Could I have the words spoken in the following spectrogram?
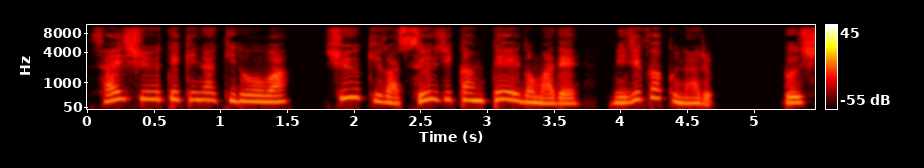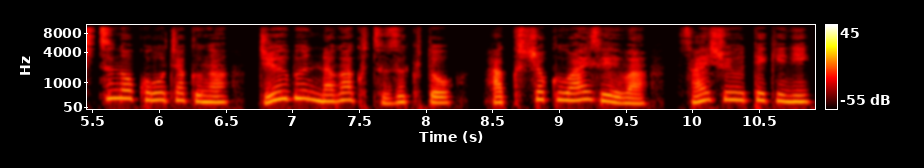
最終的な軌道は周期が数時間程度まで短くなる。物質の膠着が十分長く続くと、白色矮星は最終的に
